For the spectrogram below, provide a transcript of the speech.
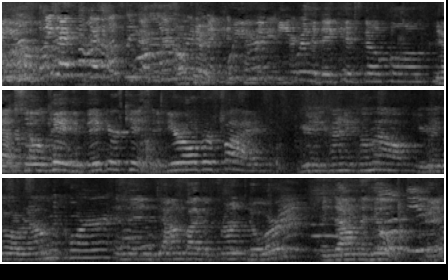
you, you guys, you guys, let's leave it. Okay. Will you repeat where the big kids go, Polo? Yeah, so okay, the bigger kids, if you're over five, you're gonna kind of come out, you're gonna go around the corner and then down by the front door and down the hill, okay?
